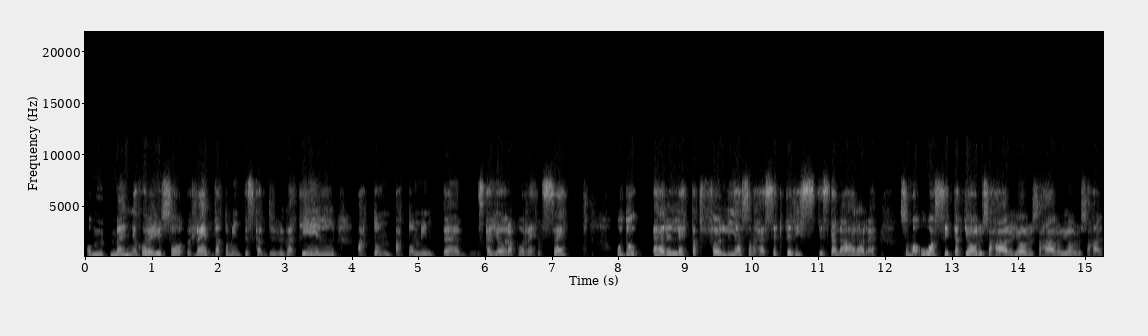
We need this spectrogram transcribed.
Och människor är ju så rädda att de inte ska duga till, att de, att de inte ska göra på rätt sätt. Och då är det lätt att följa sådana här sekteristiska lärare som har åsikt att gör du så här och gör du så här och gör du så här.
